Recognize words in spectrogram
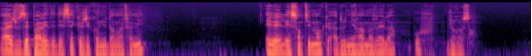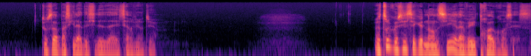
Ouais, je vous ai parlé des décès que j'ai connus dans ma famille. Et les, sentiments que Adoniram avait là, ouf, je ressens. Tout ça parce qu'il a décidé d'aller servir Dieu. Le truc aussi, c'est que Nancy, elle avait eu trois grossesses.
